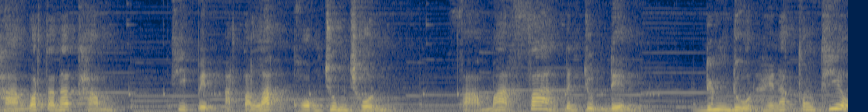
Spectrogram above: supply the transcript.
ทางวัฒนธรรมที่เป็นอัตลักษณ์ของชุมชน สามารถสร้างเป็นจุดเด่น ดึงดูดให้นักท่องเที่ยว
